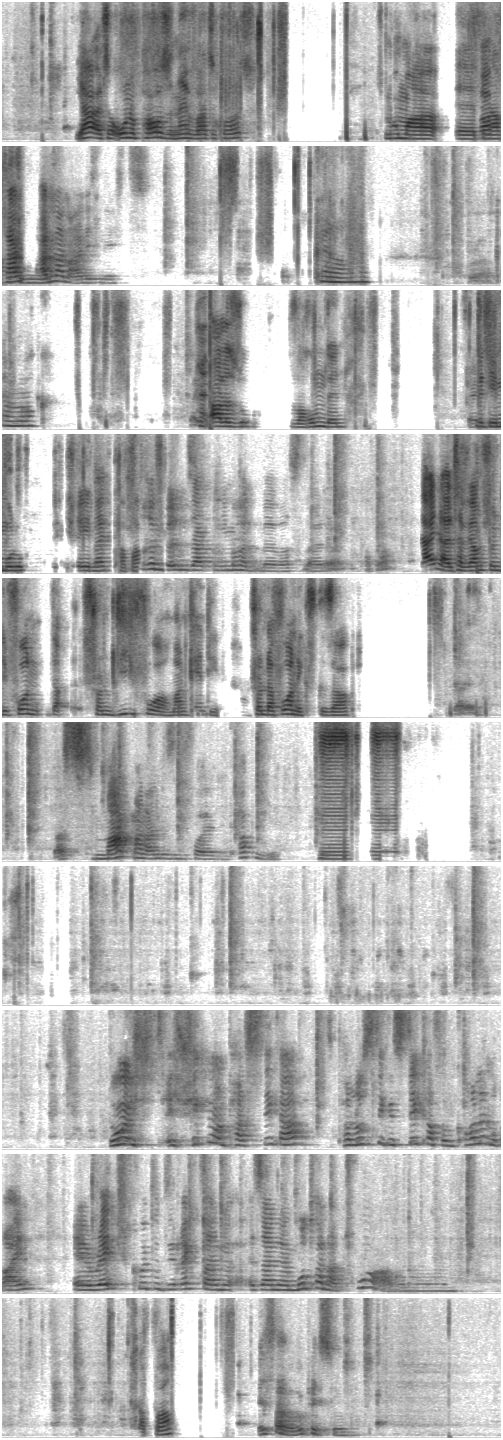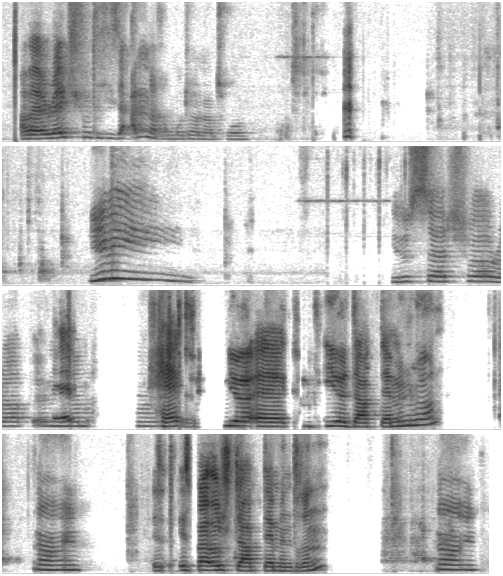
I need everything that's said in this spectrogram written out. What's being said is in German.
Ja, Alter, ohne Pause, ne? Warte kurz. Ich mach mal äh, Was sagen anderen eigentlich nichts? Keine Ahnung. Kein Bock. Alle so. Warum denn? Seit Mit dem ich- Molo kann ich reden. Seit ich Kappa. drin bin, sagt niemand mehr was, leider. Kappa. Nein, Alter, wir haben schon die vor, da, schon die vor, man kennt ihn. Schon davor nichts gesagt. Geil. Das mag man an diesen Folgen. Kappi. Du, ich, ich schicke nur ein paar Sticker, ein paar lustige Sticker von Colin rein. Ey, Rage könnte direkt seine, seine Mutter Natur erinnern. Kappa. Ist aber wirklich so. Aber er Rage wirklich diese andere Mutter Natur. Yippie! You search for up in them. Hä? Könnt ihr, äh, könnt ihr Dark Demon hören? Nein. Ist, ist bei euch Dark Demon drin? Nein.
